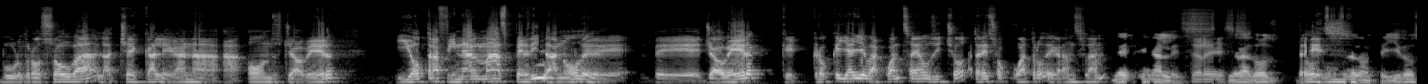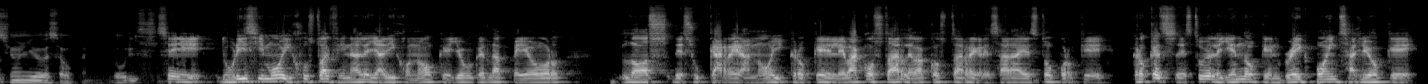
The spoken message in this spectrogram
Burdrosova, la checa, le gana a Ons Javer y otra final más perdida, ¿no? De, de Javer, que creo que ya lleva, ¿cuántos habíamos dicho? ¿Tres o cuatro de Grand Slam? Tres finales. Lleva dos, Tres. dos seguidos y un US Open. Durísimo. Sí, durísimo. Y justo al final ella dijo, ¿no? Que yo creo que es la peor loss de su carrera, ¿no? Y creo que le va a costar, le va a costar regresar a esto porque creo que estuve leyendo que en Breakpoint salió que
